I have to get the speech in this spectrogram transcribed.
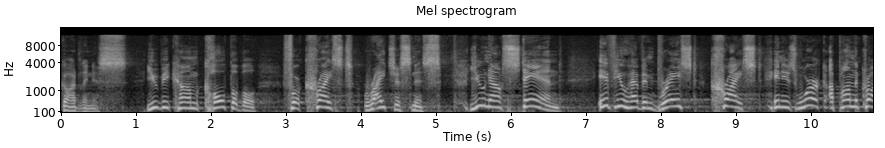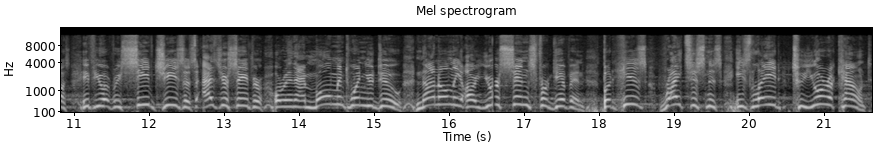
godliness. You become culpable for Christ's righteousness. You now stand if you have embraced Christ in his work upon the cross, if you have received Jesus as your Savior, or in that moment when you do, not only are your sins forgiven, but his righteousness is laid to your account.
